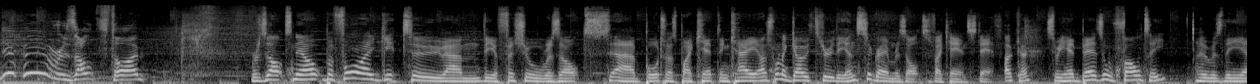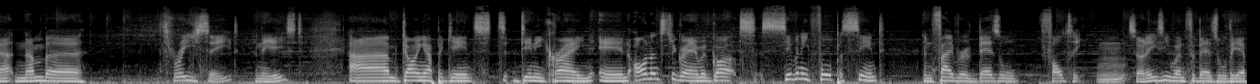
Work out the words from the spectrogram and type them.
Yahoo! Results time. Results. Now, before I get to um, the official results uh, brought to us by Captain K, I just want to go through the Instagram results if I can, Steph. Okay. So we had Basil Fawlty, who was the uh, number three seed in the East, um, going up against Denny Crane. And on Instagram, we've got 74% in favour of Basil Fawlty. So an easy win for Basil there.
